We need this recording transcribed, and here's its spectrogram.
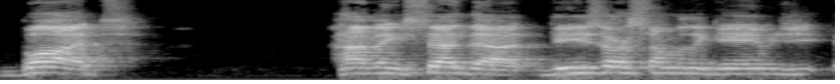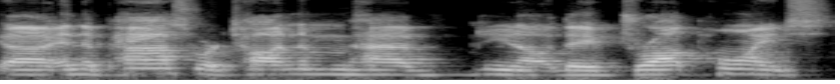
But having said that, these are some of the games uh, in the past where Tottenham have, you know, they've dropped points,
